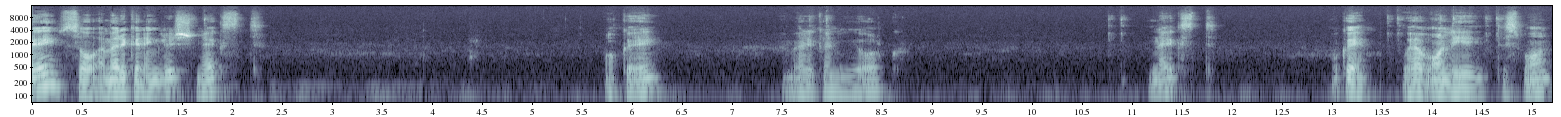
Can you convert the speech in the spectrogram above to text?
Okay, so American English next. Okay, American New York next. Okay, we have only this one.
